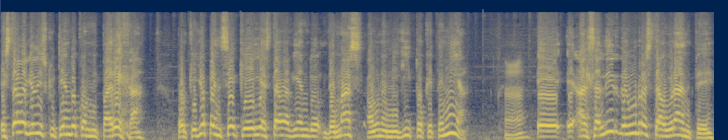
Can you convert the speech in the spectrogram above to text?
estaba yo discutiendo con mi pareja porque yo pensé que ella estaba viendo de más a un amiguito que tenía. Ah. Eh, eh, al salir de un restaurante,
